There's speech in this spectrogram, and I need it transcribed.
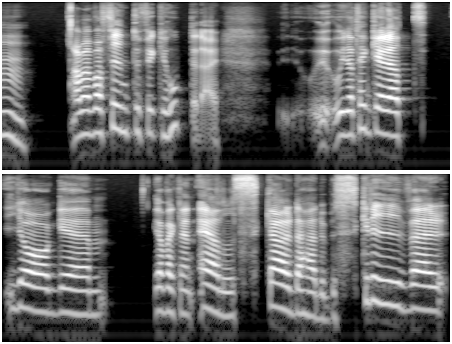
Mm. Ja, men vad fint du fick ihop det där. Och jag tänker att jag, eh, jag verkligen älskar det här du beskriver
